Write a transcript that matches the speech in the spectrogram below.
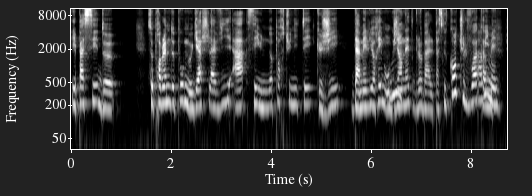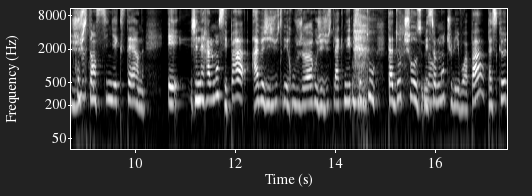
et passer de ce problème de peau me gâche la vie à c'est une opportunité que j'ai d'améliorer mon bien-être global. Parce que quand tu le vois ah comme juste un signe externe, et généralement, c'est pas ah j'ai juste les rougeurs ou j'ai juste l'acné, c'est tout. Tu as d'autres choses, mais seulement tu les vois pas parce que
